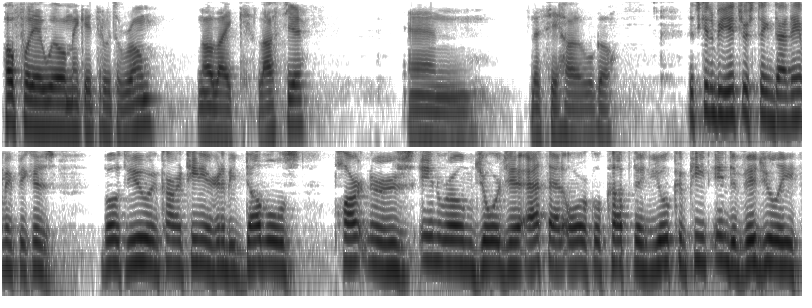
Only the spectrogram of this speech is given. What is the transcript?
hopefully we'll make it through to Rome, not like last year, and let's see how it will go. It's going to be interesting dynamic because both you and Carantini are going to be doubles partners in Rome, Georgia at that Oracle Cup. Then you'll compete individually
